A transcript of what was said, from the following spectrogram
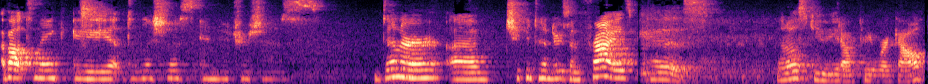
about to make a delicious and nutritious dinner of chicken tenders and fries because what else do you eat after you work out?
